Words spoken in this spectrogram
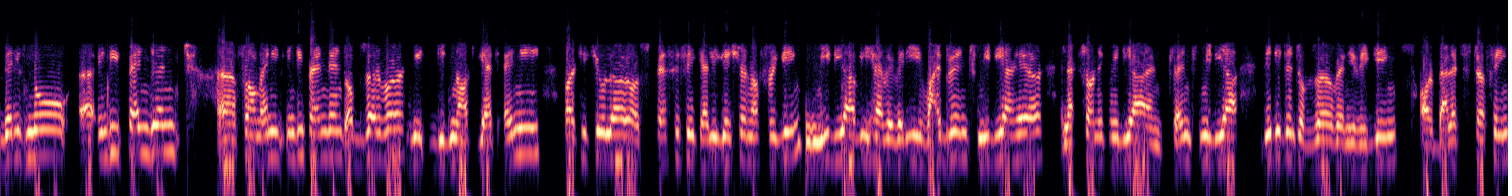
There is no uh, independent uh, from any independent observer. We did not get any particular or specific allegation of rigging. Media, we have a very vibrant media here, electronic media and print media. They didn't observe any rigging or ballot stuffing.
